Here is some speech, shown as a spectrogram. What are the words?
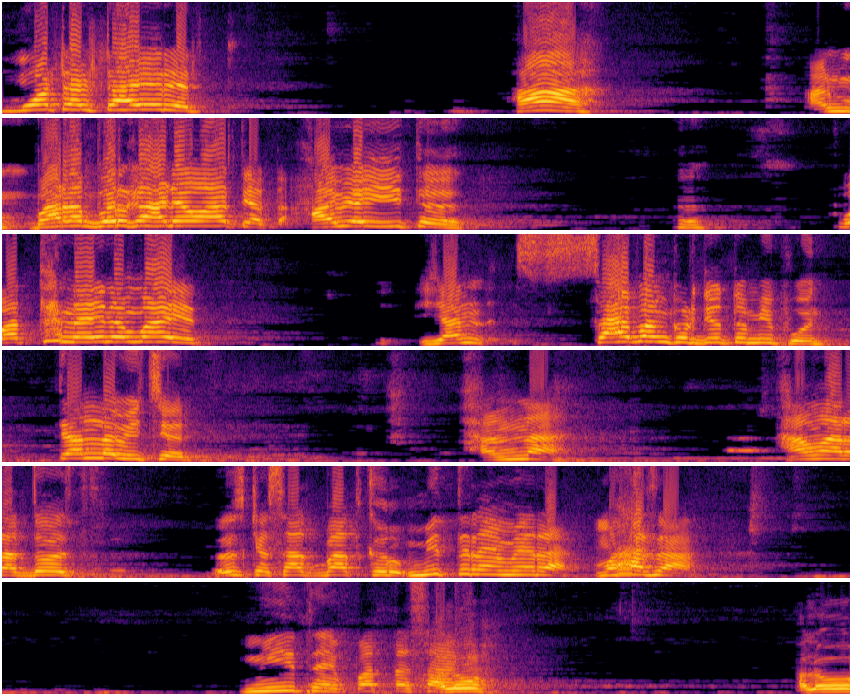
मोठा टायर आहेत. हा. आणि बराबर गाड्या वाहत्यात. हव्या इथं. वाटत नाही ना माहीत. यां साहेबांकडे देतो मी फोन. त्यांना विचार. हा ना हमारा दोस्त उसके साथ बात करू। मित्र है मेरा माझा मी इथं आहे पत्ता सांग। हॅलो। हॅलो।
